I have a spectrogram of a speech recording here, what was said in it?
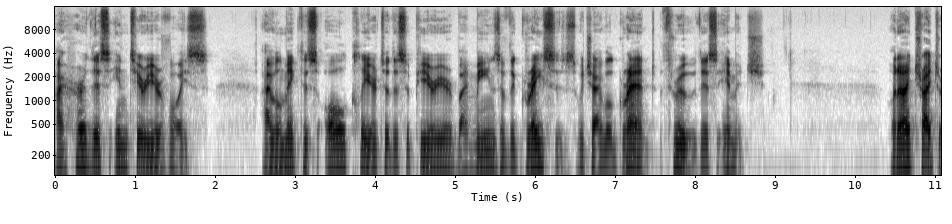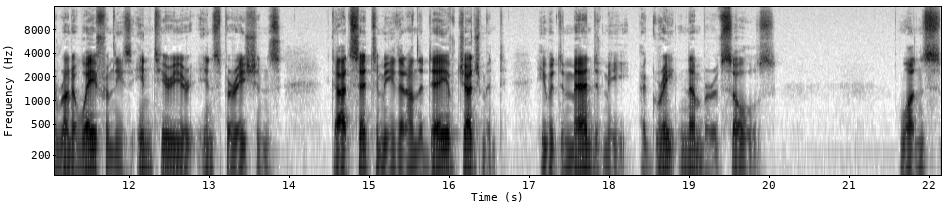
I heard this interior voice I will make this all clear to the Superior by means of the graces which I will grant through this image. When I tried to run away from these interior inspirations, God said to me that on the day of judgment he would demand of me a great number of souls. Once,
